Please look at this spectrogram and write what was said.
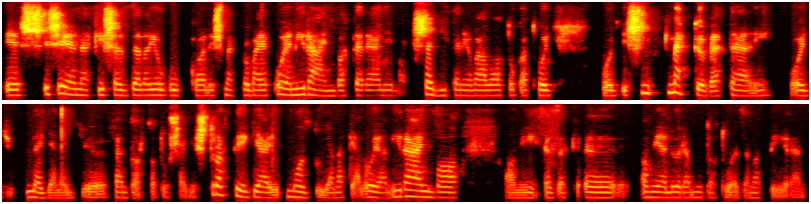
és, és élnek is ezzel a jogukkal, és megpróbálják olyan irányba terelni, meg segíteni a vállalatokat, hogy, hogy és megkövetelni, hogy legyen egy fenntarthatósági stratégiájuk, mozduljanak el olyan irányba, ami, ezek, ami előre mutató ezen a téren.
